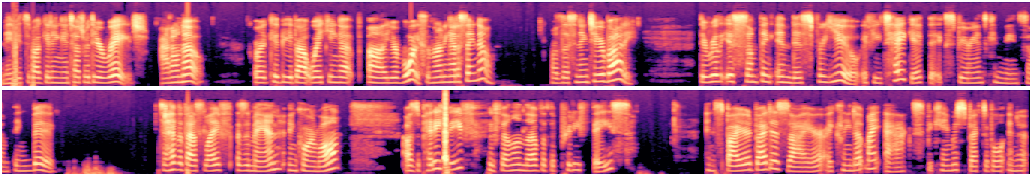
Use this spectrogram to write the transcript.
Maybe it's about getting in touch with your rage. I don't know. Or it could be about waking up uh, your voice and learning how to say no. Or listening to your body. There really is something in this for you. If you take it, the experience can mean something big. I have a past life as a man in Cornwall. I was a petty thief who fell in love with a pretty face. Inspired by desire, I cleaned up my act, became respectable, and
